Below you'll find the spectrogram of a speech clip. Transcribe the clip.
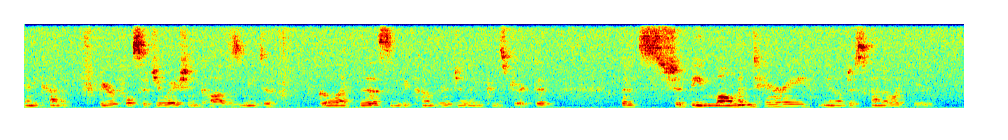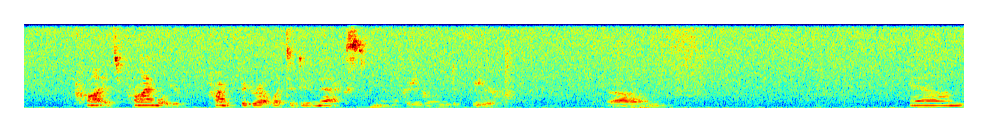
any kind of fearful situation causes me to go like this and become rigid and constricted. But it should be momentary, you know, just kind of like you're pri- it's primal. You're trying to figure out what to do next, you know, because you're going into fear. Um, and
